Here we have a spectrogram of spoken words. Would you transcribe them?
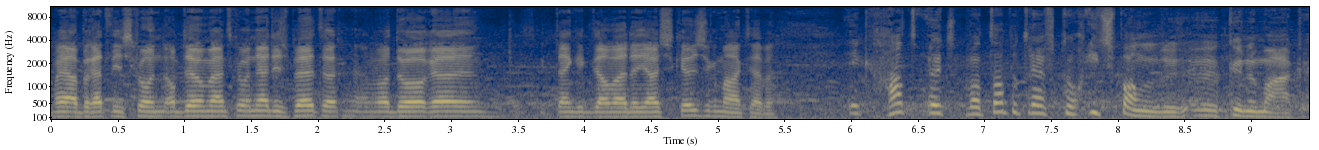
Maar ja, Bradley is gewoon op dit moment gewoon net iets beter. En waardoor uh, denk ik dat wij de juiste keuze gemaakt hebben. Ik had het wat dat betreft toch iets spannender uh, kunnen maken.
